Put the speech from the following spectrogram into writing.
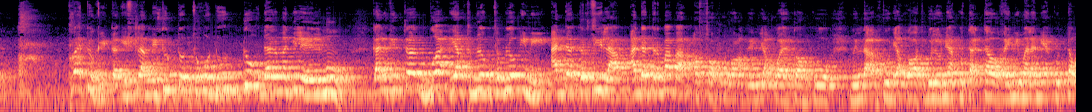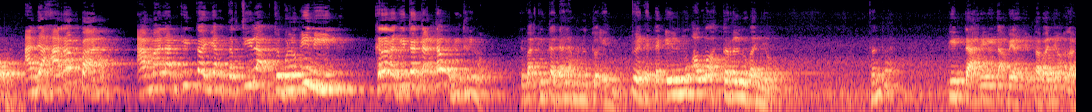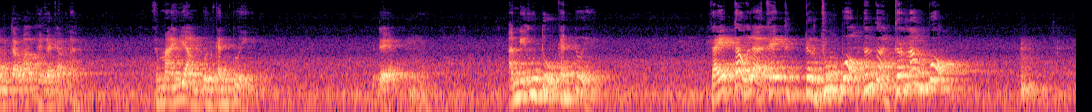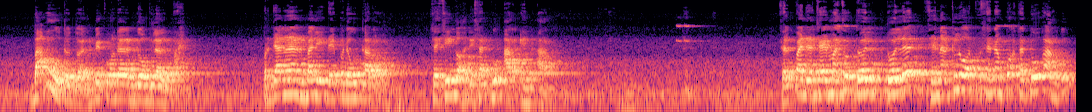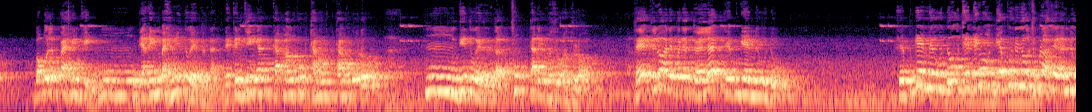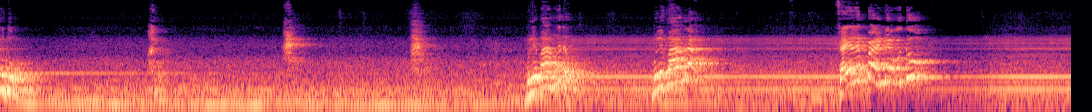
Sebab tu kita Islam dituntut suruh duduk dalam majlis ilmu. Kalau kita buat yang sebelum-sebelum ini ada tersilap, ada terbabak, astagfirullahalazim ya Allah ya Tuhanku, minta ampun ya Allah sebelum ni aku tak tahu, hari ni malam ni aku tahu. Ada harapan amalan kita yang tersilap sebelum ini kerana kita tak tahu diterima. Sebab kita dalam menuntut ilmu. Tu yang kata ilmu Allah terlalu banyak. Tuan-tuan. Kita hari ni tak biar kita banyak lah minta maaf saya cakap lah. Semayang pun kantui. Betul ya? Ambil uduk kantui. Saya tahulah saya terjumpuk tuan-tuan. Ternampuk. Baru tuan-tuan. Lebih kurang dalam 2 bulan lepas. Perjalanan balik daripada utara. Saya singgah di satu RNR. Selepas dia saya masuk toilet, saya nak keluar tu saya nampak satu orang tu baru lepas kencing. Hmm, dia rimbas ni tu ya tuan. Dia kencing kan kat mangkuk tang tangkuk tu. Hmm, gitu ya tuan. Tarik masuk orang keluar. Saya keluar daripada toilet, saya pergi ambil wuduk. Saya pergi ambil wuduk, saya tengok dia pun duduk sebelah saya ambil wuduk. Boleh faham ke tu? Boleh faham tak? Saya lepas ambil wuduk,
